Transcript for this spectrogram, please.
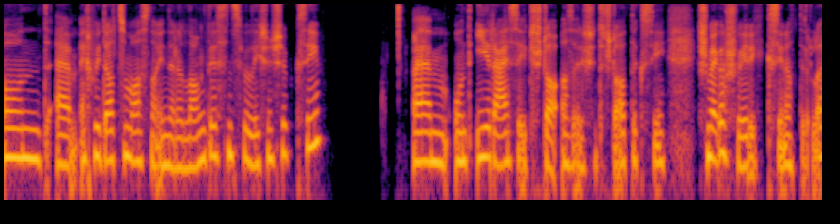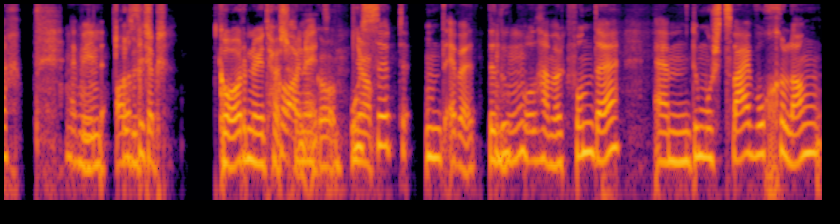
Und ähm, ich war damals noch in einer Long-Distance-Relationship. Ähm, und Einreise in die Stadt, also er war in der Stadt, gewesen, ist mega schwierig gewesen, natürlich. Äh, Weil alles also ich ist gar nicht hast Gar können nicht. gehen. Ja. Ausser, und eben, den Mhm. Loophole haben wir gefunden, ähm, du musst zwei Wochen lang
